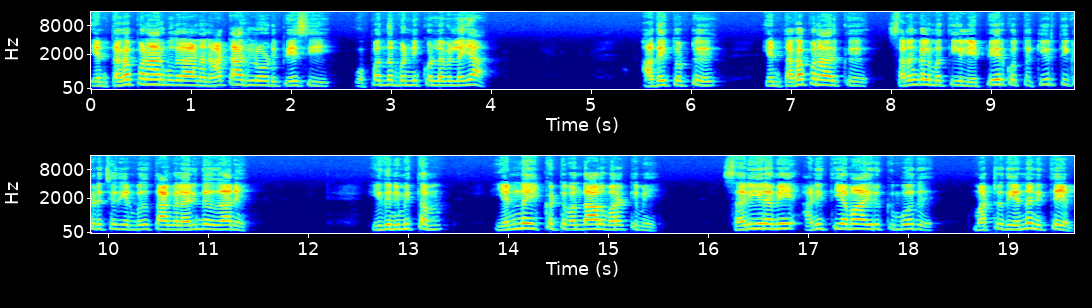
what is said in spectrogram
என் தகப்பனார் முதலான நாட்டார்களோடு பேசி ஒப்பந்தம் பண்ணி கொள்ளவில்லையா அதை தொட்டு என் தகப்பனாருக்கு சனங்கள் மத்தியில் எப்பேர் கொத்த கீர்த்தி கிடைச்சது என்பது தாங்கள் அறிந்ததுதானே இது நிமித்தம் என்ன இக்கட்டு வந்தாலும் வரட்டுமே. சரீரமே அனித்தியமா இருக்கும்போது மற்றது என்ன நித்தியம்?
